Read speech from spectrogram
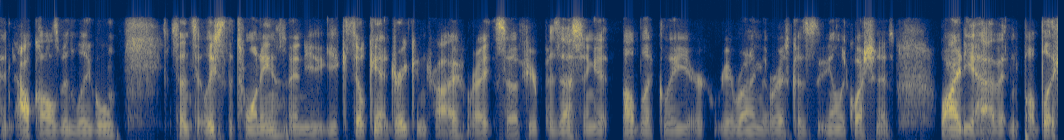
And alcohol's been legal since at least the 20s, and you, you still can't drink and drive, right? So if you're possessing it publicly, you're you're running the risk. Because the only question is, why do you have it in public?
